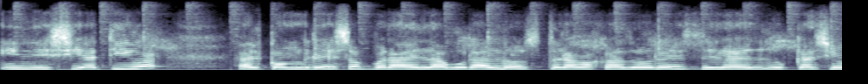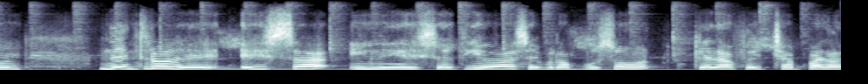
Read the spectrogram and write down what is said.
iniciativa al Congreso para elaborar los trabajadores de la educación Dentro de esa iniciativa se propuso que la fecha para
